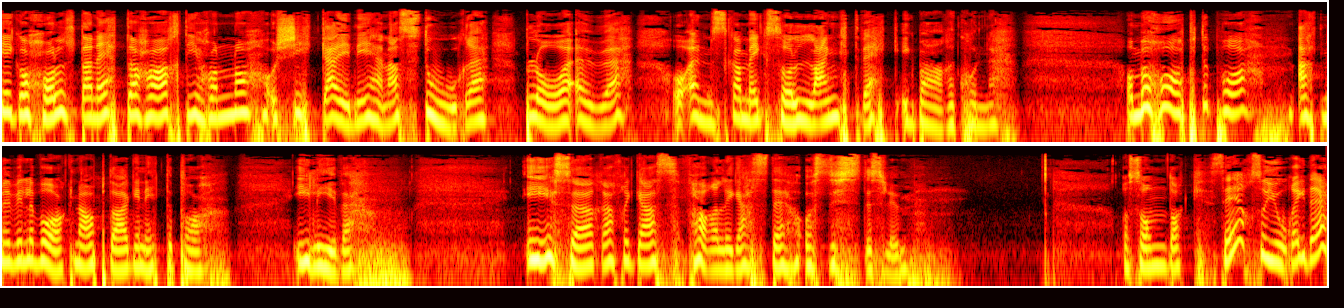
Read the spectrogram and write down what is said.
jeg og holdt Anette hardt i hånda og kikka inn i hennes store, blå øyne og ønska meg så langt vekk jeg bare kunne. Og vi håpte på at vi ville våkne opp dagen etterpå i live. I Sør-Afrikas farligste og største slum. Og som dere ser, så gjorde jeg det.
